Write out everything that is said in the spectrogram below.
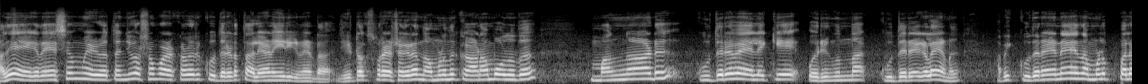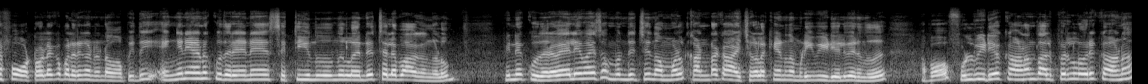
അത് ഏകദേശം എഴുപത്തഞ്ച് വർഷം പഴക്കമുള്ള ഒരു കുതിരയുടെ തലയാണ് ഇരിക്കുന്നത് കേട്ടോ. ജി ടോക്സ് പ്രേക്ഷകരെ നമ്മളിന്ന് കാണാൻ പോകുന്നത് മങ്ങാട് കുതിരവേലയ്ക്ക് ഒരുങ്ങുന്ന കുതിരകളെയാണ്. അപ്പോൾ ഈ കുതിരേനെ നമ്മൾ പല ഫോട്ടോയിലൊക്കെ പലരും കണ്ടിട്ടുണ്ടാകും അപ്പോൾ ഇത് എങ്ങനെയാണ് കുതിരേനെ സെറ്റ് ചെയ്യുന്നത് എന്നുള്ളതിന്റെ ചില ഭാഗങ്ങളും പിന്നെ കുതിരവേലയുമായി സംബന്ധിച്ച് നമ്മൾ കണ്ട കാഴ്ചകളൊക്കെയാണ് നമ്മുടെ ഈ വീഡിയോയിൽ വരുന്നത്. അപ്പോൾ ഫുൾ വീഡിയോ കാണാൻ താല്പര്യമുള്ളവർ കാണുക.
